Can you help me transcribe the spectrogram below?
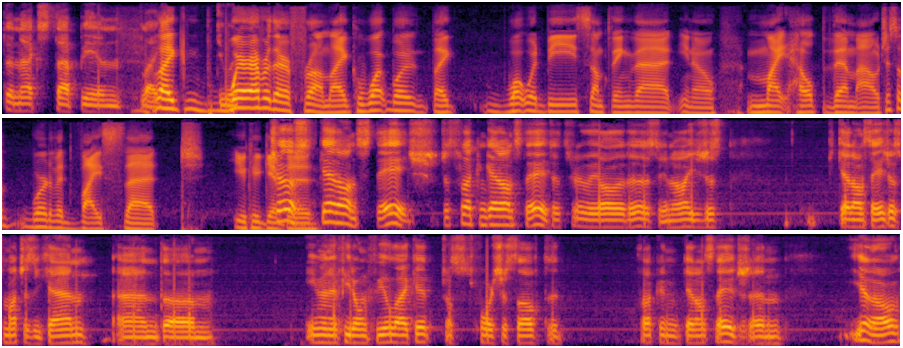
The next step being like, Like, doing- wherever they're from. Like, what would like what would be something that you know might help them out? Just a word of advice that you could give just the get on stage. Just fucking get on stage. That's really all it is. You know, you just get on stage as much as you can, and um, even if you don't feel like it, just force yourself to fucking get on stage. And you know,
